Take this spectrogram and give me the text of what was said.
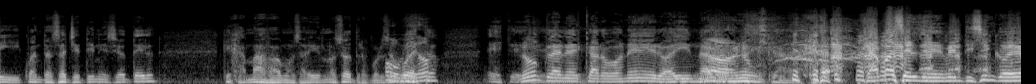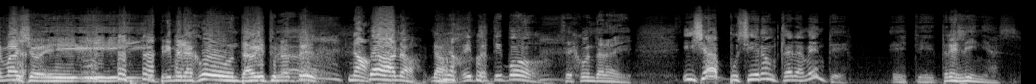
y cuántas H tiene ese hotel, que jamás vamos a ir nosotros, por Obvio. supuesto. Este, nunca en el carbonero, ahí en no, nunca. Jamás el de 25 de mayo y, y- y primera junta, ¿viste? Un hotel. No. no, no, no. No. Estos tipos se juntan ahí. Y ya pusieron claramente este, tres líneas,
